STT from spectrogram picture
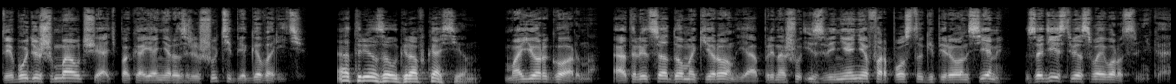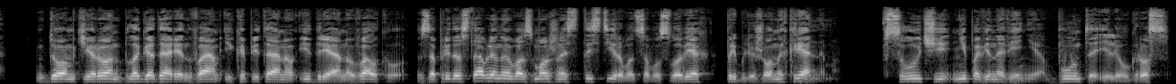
«Ты будешь молчать, пока я не разрешу тебе говорить», — отрезал граф Кассиан. «Майор Горн, от лица дома Кирон я приношу извинения форпосту Гиперион-7 за действия своего родственника. Дом Кирон благодарен вам и капитану Идриану Валку за предоставленную возможность тестироваться в условиях, приближенных к реальным. В случае неповиновения, бунта или угроз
